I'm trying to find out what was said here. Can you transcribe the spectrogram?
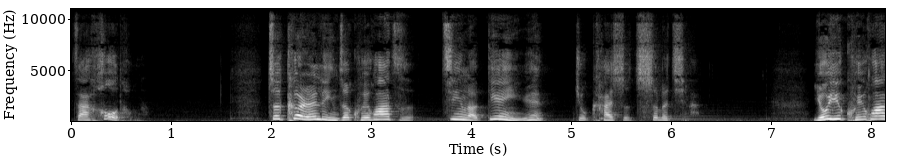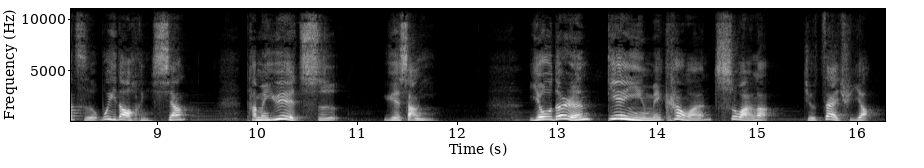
在后头呢。这客人领着葵花籽进了电影院，就开始吃了起来。由于葵花籽味道很香，他们越吃越上瘾。有的人电影没看完，吃完了就再去要，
